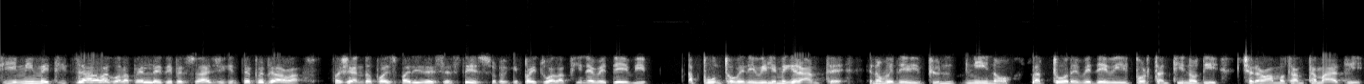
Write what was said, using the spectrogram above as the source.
si mimetizzava con la pelle dei personaggi che interpretava facendo poi sparire se stesso perché poi tu alla fine vedevi appunto vedevi l'emigrante e non vedevi più Nino l'attore vedevi il portantino di C'eravamo tanto amati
